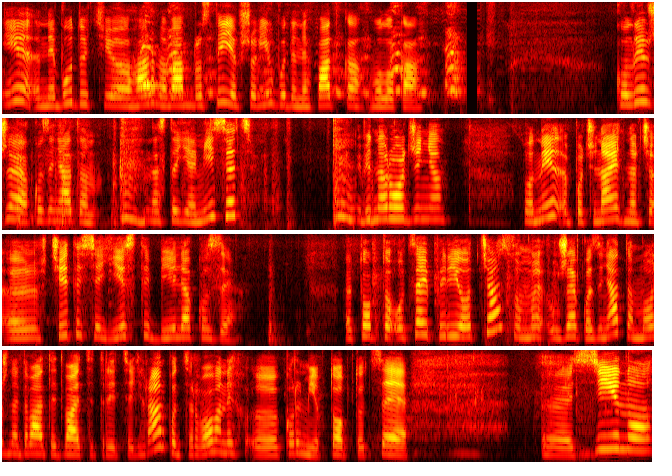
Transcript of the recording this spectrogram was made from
і не будуть е, гарно вам рости, якщо в їх буде нехватка молока. Коли вже козенятам настає місяць від народження, вони починають е, вчитися їсти біля кози. Тобто у цей період часу ми вже козенятам можна давати 20-30 грам консервованих е, кормів. Тобто це е, сіно,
